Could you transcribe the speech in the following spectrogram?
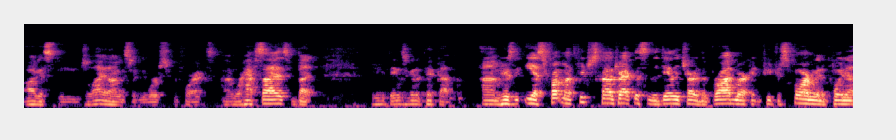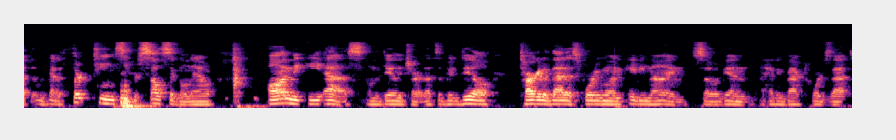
August and July and August are the worst for forex. Uh, we're half size, but things are going to pick up. Um, here's the ES front month futures contract. This is the daily chart of the broad market futures form. I'm going to point out that we've got a 13 secret sell signal now on the ES on the daily chart. That's a big deal. Target of that is 41.89. So again, heading back towards that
